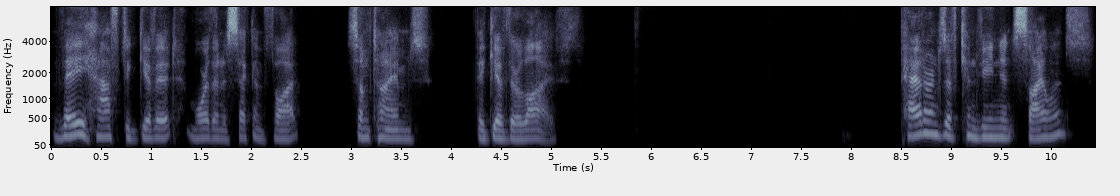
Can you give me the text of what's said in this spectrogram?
they have to give it more than a second thought sometimes they give their lives. Patterns of convenient silence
